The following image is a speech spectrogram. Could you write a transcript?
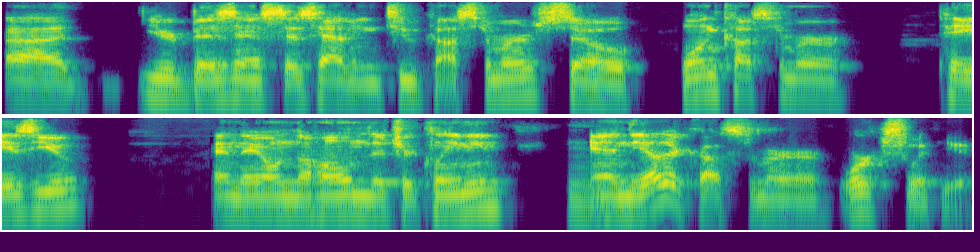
uh, your business as having two customers. So one customer pays you and they own the home that you're cleaning Mhm. and the other customer works with you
